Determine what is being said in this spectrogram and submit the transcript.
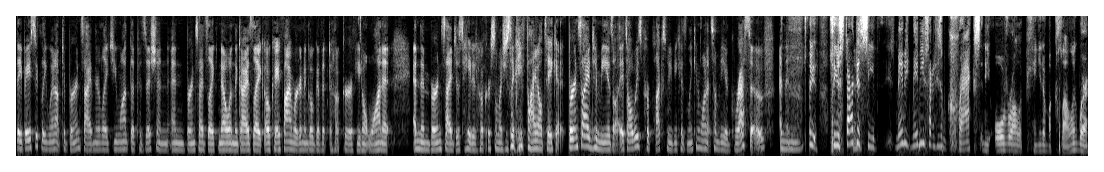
they basically went up to Burnside and they're like, Do you want the position? And Burnside's like, No. And the guy's like, Okay, fine, we're gonna go give it to Hooker if you don't want it. And then Burnside just hated Hooker so much. He's like, Hey, fine, I'll take it. Burnside to me is it's always perplexed me because Lincoln wanted somebody aggressive and then so you, so you start to see maybe maybe you start to see some cracks in the overall opinion of McClellan where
